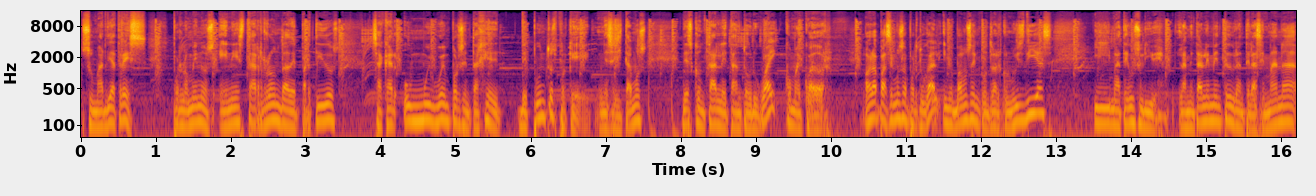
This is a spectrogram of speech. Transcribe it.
sumar de a tres, por lo menos en esta ronda de partidos, sacar un muy buen porcentaje de puntos porque necesitamos descontarle tanto a Uruguay como a Ecuador. Ahora pasemos a Portugal y nos vamos a encontrar con Luis Díaz y Mateus Uribe. Lamentablemente durante la semana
